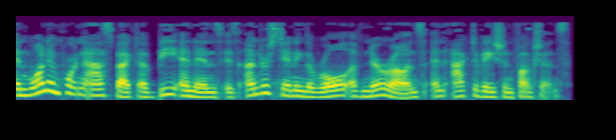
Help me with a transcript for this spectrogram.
And one important aspect of BNNs is understanding the role of neurons and activation functions.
